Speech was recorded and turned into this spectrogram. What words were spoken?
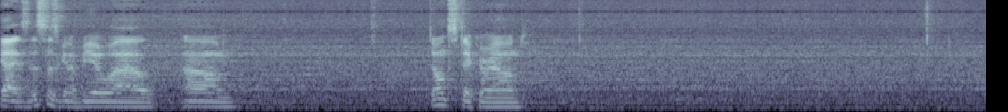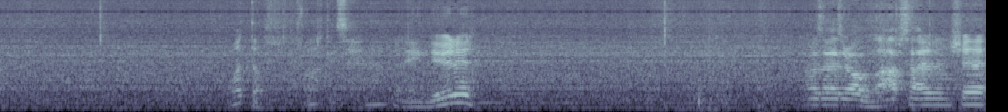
Guys, this is gonna be a while. Um, don't stick around. What the fuck is happening, dude? His eyes are all lopsided and shit.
